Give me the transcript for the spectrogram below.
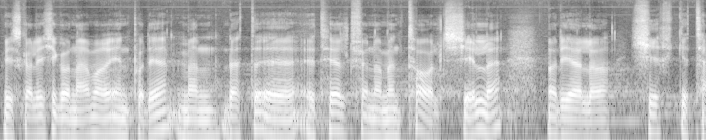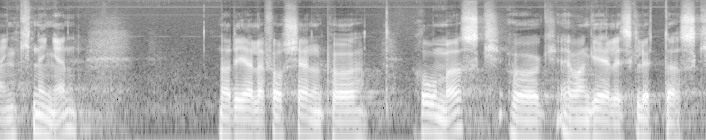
Vi skal ikke gå nærmere inn på det, men dette er et helt fundamentalt skille når det gjelder kirketenkningen, når det gjelder forskjellen på romersk og evangelisk-luthersk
